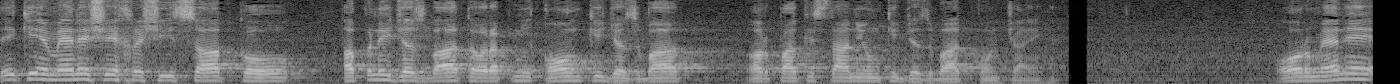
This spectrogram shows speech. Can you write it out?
دیکھیے، میں نے شیخ رشید صاحب کو اپنے جذبات اور اپنی قوم کی جذبات اور پاکستانیوں کی جذبات پہنچائے ہیں۔ اور میں نے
